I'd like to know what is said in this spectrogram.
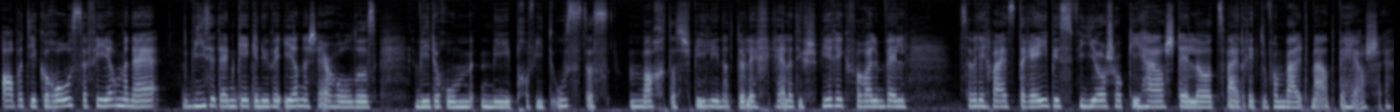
aber die grossen Firmen weisen dann gegenüber ihren Shareholders wiederum mehr Profit aus. Das macht das Spiel natürlich relativ schwierig, vor allem weil, soweit ich weiß, drei bis vier Schoki-Hersteller zwei Drittel vom Weltmarkt beherrschen.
